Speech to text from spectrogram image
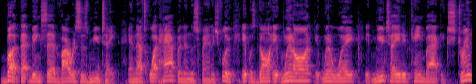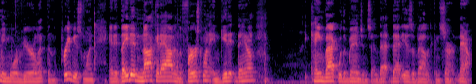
But that being said, viruses mutate, And mm-hmm. that's what happened in the Spanish flu. It was gone, it went on, it went away, it mutated, came back extremely more virulent than the previous one. And if they didn't knock it out in the first one and get it down, it came back with a vengeance, and that that is a valid concern. Now,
